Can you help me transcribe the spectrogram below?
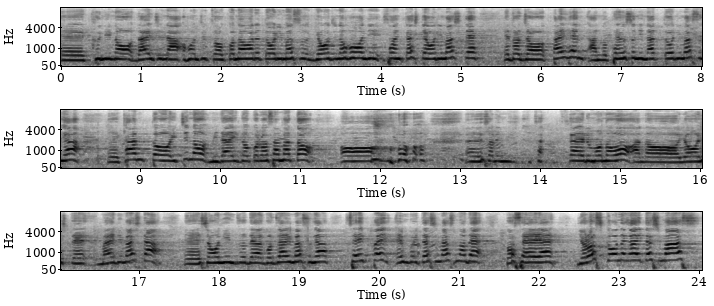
えー、国の大事な本日行われております行事の方に参加しておりまして江戸城大変あの手薄になっておりますが、えー、関東一の御台所様と、えそれに使えるものを、あの用意してまいりました、え少人数ではございますが精一杯演舞いたしますのでご声援よろしくお願いいたします。よ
